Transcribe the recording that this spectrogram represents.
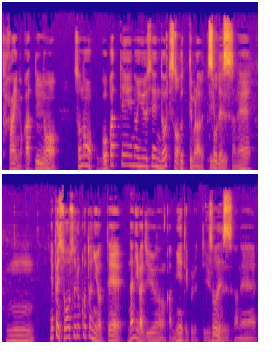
高いのかっていうのを、そのご家庭の優先度を作ってもらうっていうことですかね。うん。やっぱりそうすることによって、何が重要なのか見えてくるっていうことですかね。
